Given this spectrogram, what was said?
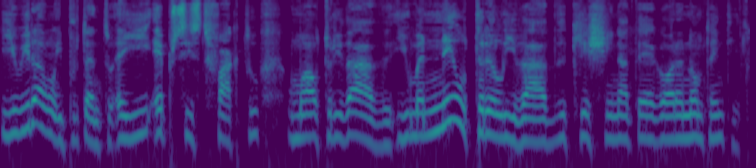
e o Irão. E, portanto, aí é preciso, de facto, uma autoridade e uma neutralidade que a China até agora não tem tido.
